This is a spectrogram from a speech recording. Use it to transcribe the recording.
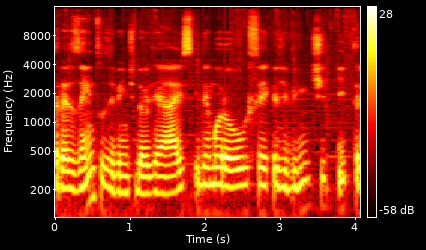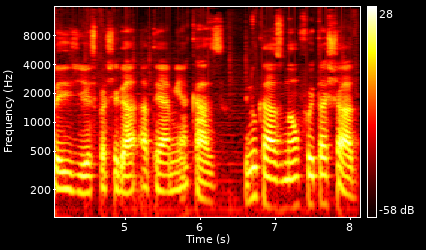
322 reais e demorou cerca de 23 dias para chegar até a minha casa e no caso não foi taxado,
